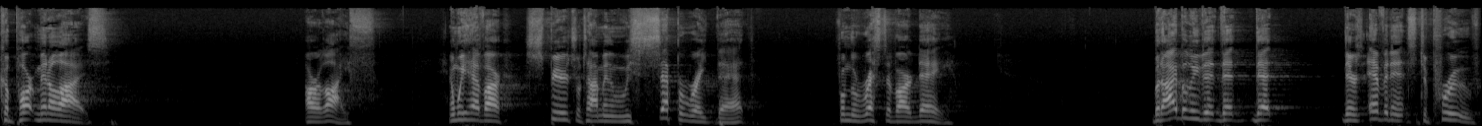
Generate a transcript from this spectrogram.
compartmentalize our life and we have our spiritual time, and we separate that from the rest of our day. But I believe that, that, that there's evidence to prove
